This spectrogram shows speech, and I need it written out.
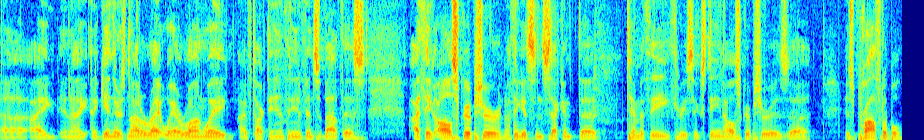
Uh, I and I again, there's not a right way or wrong way. I've talked to Anthony and Vince about this. I think all Scripture. I think it's in Second uh, Timothy three sixteen. All Scripture is uh, is profitable,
